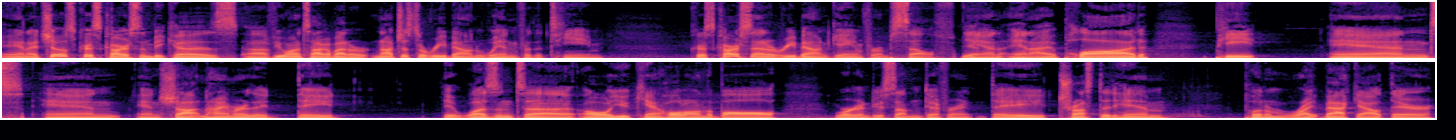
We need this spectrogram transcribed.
And I chose Chris Carson because uh, if you want to talk about a, not just a rebound win for the team, Chris Carson had a rebound game for himself, Yeah. and and I applaud Pete and and and Schottenheimer. They they it wasn't uh, oh you can't hold on the ball. We're gonna do something different. They trusted him, put him right back out there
